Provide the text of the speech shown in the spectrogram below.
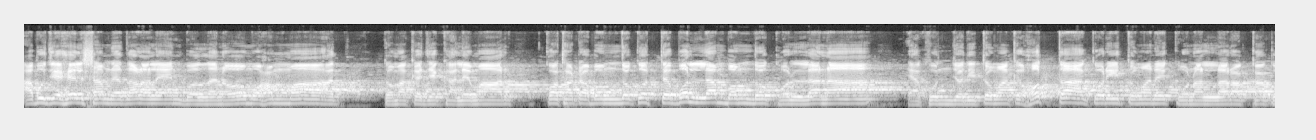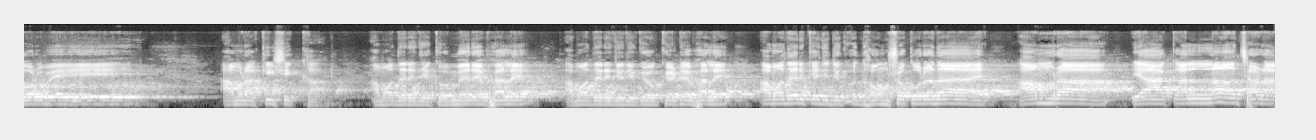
আবু জেহেল সামনে দাঁড়ালেন, বললেন, ও মোহাম্মদ, তোমাকে যে কালেমার কথাটা বন্ধ করতে বললাম, বন্ধ করলা না। এখন যদি তোমাকে হত্যা করি, তোমারে কোন আল্লাহ রক্ষা করবে? আমরা কি শিক্ষা? আমাদের যে কেউ মেরে ফেলে, আমাদের যদি কেউ কেটে ফেলে, আমাদেরকে যদি কেউ ধ্বংস করে দেয়, আমরা এক আল্লাহ ছাড়া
